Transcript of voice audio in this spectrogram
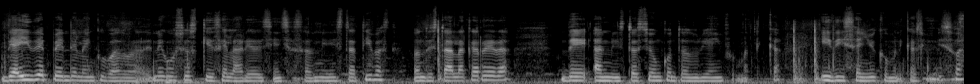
de ahí depende la incubadora de negocios, que es el área de ciencias administrativas, donde está la carrera de Administración, Contaduría Informática y Diseño y Comunicación Visual,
